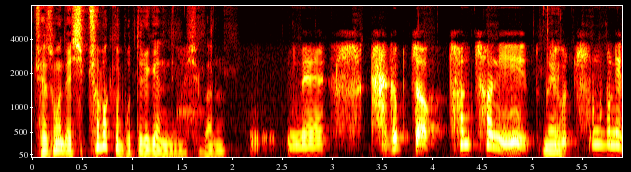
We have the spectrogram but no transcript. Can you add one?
죄송한데 10초밖에 못 드리겠네요, 시간을. 네, 가급적 천천히 네. 그리고 충분히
